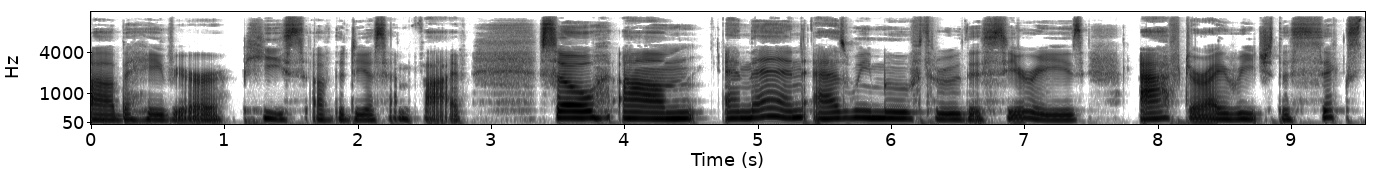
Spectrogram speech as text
uh, behavior piece of the DSM 5. So, um, and then as we move through this series, after I reach the sixth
